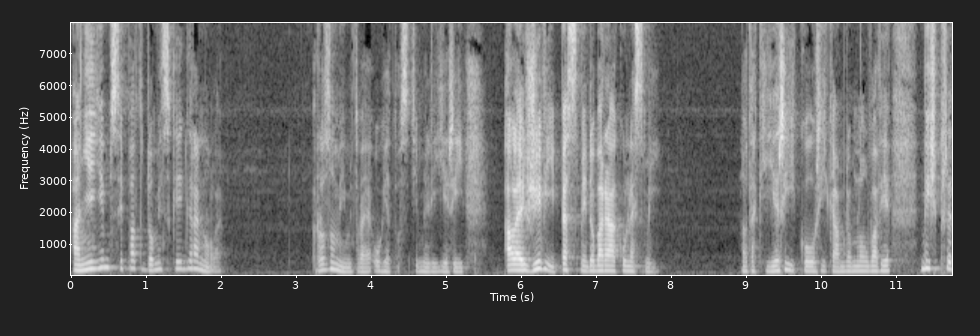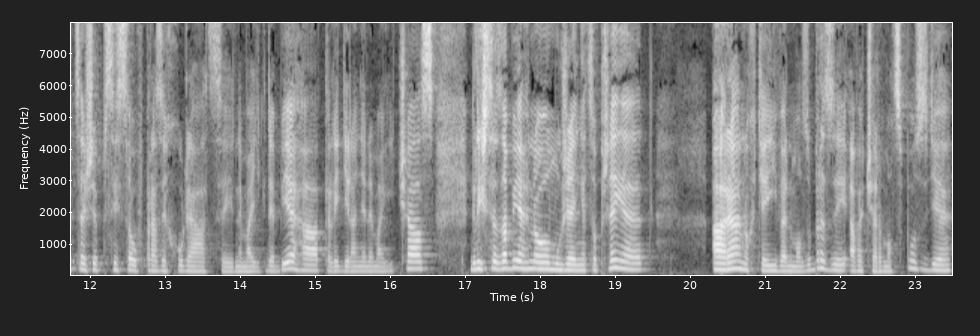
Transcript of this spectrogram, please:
ani jim sypat do misky granule. Rozumím tvé ujetosti, milý Jiří, ale živý pes mi do baráku nesmí. No tak Jiříku, říkám domlouvavě, víš přece, že psi jsou v Praze chudáci, nemají kde běhat, lidi na ně nemají čas, když se zaběhnou, může něco přejet. A ráno chtějí ven moc brzy a večer moc pozdě,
